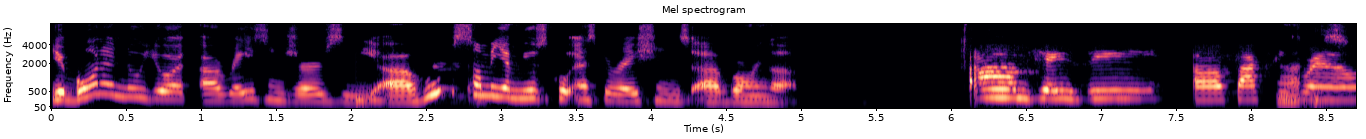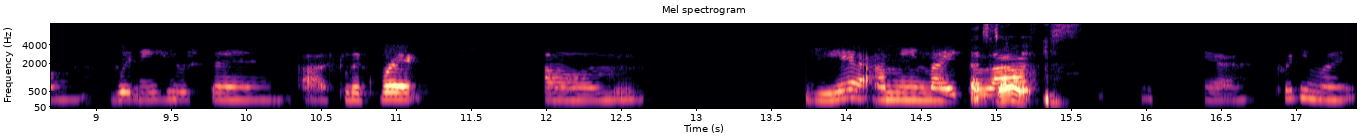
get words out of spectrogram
you're born in New York, uh, raised in Jersey. Uh, who were some of your musical inspirations uh, growing up? Um, Jay Z, uh, Foxy nice. Brown, Whitney Houston, uh, Slick Rick. Um, yeah, I mean, like That's a lot. Dope. Yeah, pretty much.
